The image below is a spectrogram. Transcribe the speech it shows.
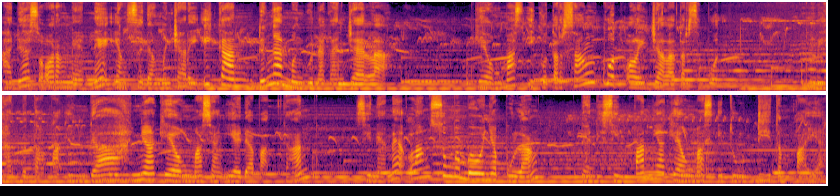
ada seorang nenek yang sedang mencari ikan dengan menggunakan jala. Keong Mas ikut tersangkut oleh jala tersebut. Melihat betapa indahnya keong mas yang ia dapatkan, si nenek langsung membawanya pulang dan disimpannya keong mas itu di tempayan.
